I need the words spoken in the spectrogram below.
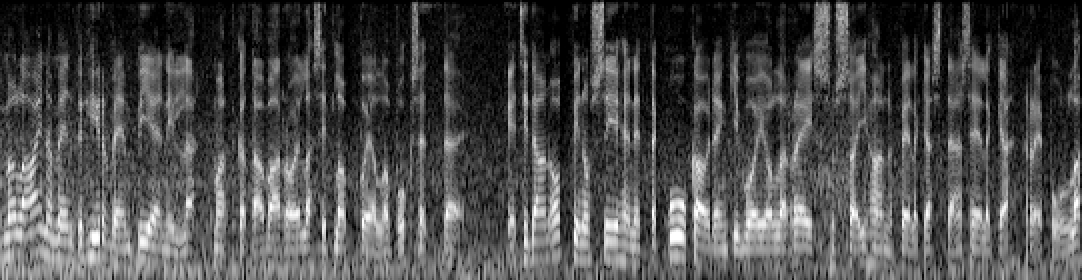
me ollaan aina menty hirveän pienillä matkatavaroilla sit loppujen lopuksi, että et sitä on oppinut siihen, että kuukaudenkin voi olla reissussa ihan pelkästään selkärepulla.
